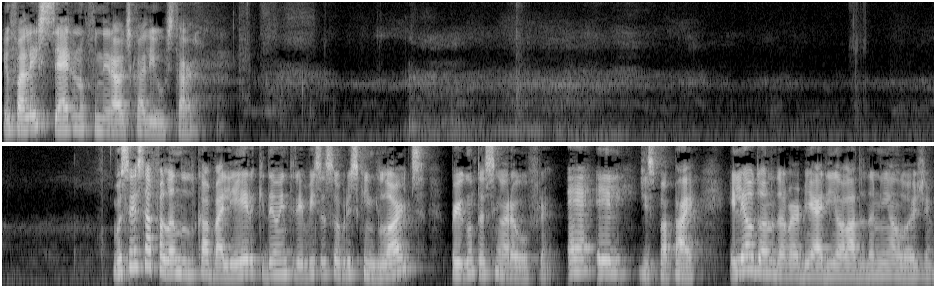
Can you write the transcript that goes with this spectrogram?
Eu falei sério no funeral de Khalil Star. Você está falando do cavalheiro que deu entrevista sobre os King Lords? Pergunta a senhora Ufra. É, ele, diz papai. Ele é o dono da barbearia ao lado da minha loja.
